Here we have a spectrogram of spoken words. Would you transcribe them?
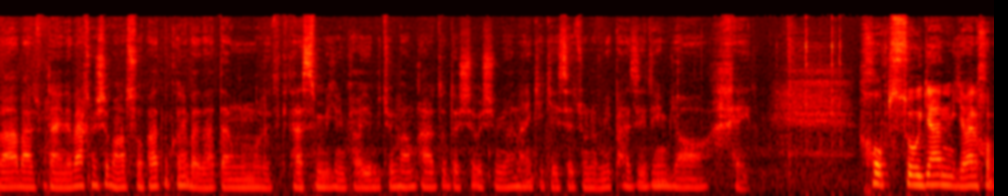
و براتون تعیین وقت میشه با هم صحبت می‌کنیم و بعد در اون مورد که تصمیم بگیریم که آیا می‌تونیم با هم قرارداد داشته باشیم یا نه اینکه کیستون رو میپذیریم یا خیر. خب سوگن میگه ولی خب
